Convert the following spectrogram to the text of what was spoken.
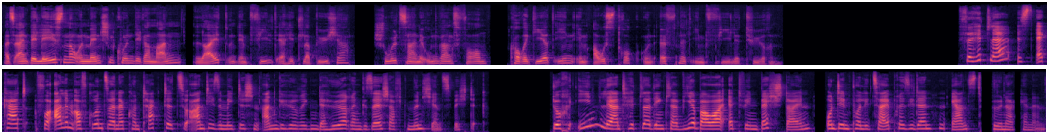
Als ein belesener und menschenkundiger Mann leiht und empfiehlt er Hitler Bücher, schult seine Umgangsform, korrigiert ihn im Ausdruck und öffnet ihm viele Türen. Für Hitler ist Eckhart vor allem aufgrund seiner Kontakte zu antisemitischen Angehörigen der höheren Gesellschaft Münchens wichtig. Durch ihn lernt Hitler den Klavierbauer Edwin Bechstein und den Polizeipräsidenten Ernst Pöhner kennen.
